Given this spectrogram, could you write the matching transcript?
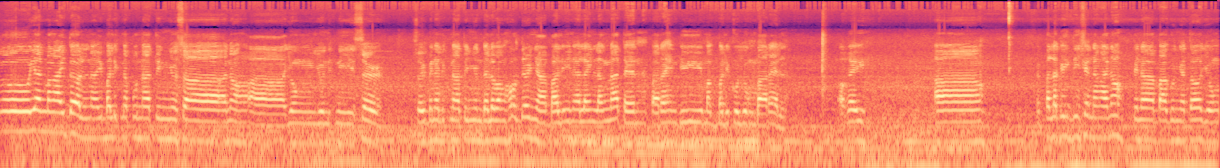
So yan mga idol, na ibalik na po natin yung sa ano ah, yung unit ni Sir. So ibinalik natin yung dalawang holder niya, bali inalign lang natin para hindi magbalik ko yung barrel. Okay. Ah nagpalagay din siya ng ano, pinabago niya to yung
